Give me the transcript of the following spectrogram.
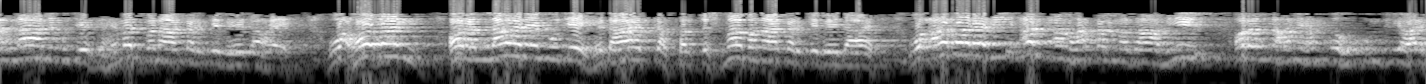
اللہ نے مجھے رحمت بنا کر کے بھیجا ہے۔ وہ ہودن اور اللہ نے مجھے ہدایت کا سرچشمہ بنا کر کے بھیجا ہے۔ وہ اگر علی کر مضامین اور اللہ نے ہم کو حکم دیا ہے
